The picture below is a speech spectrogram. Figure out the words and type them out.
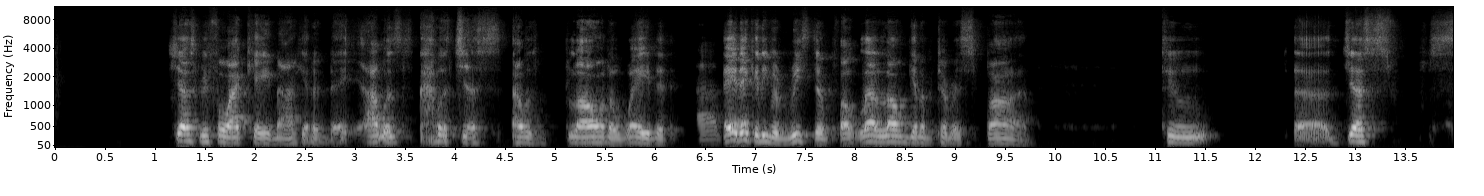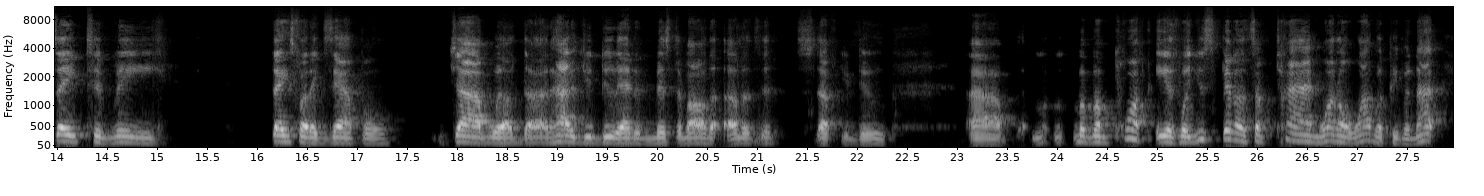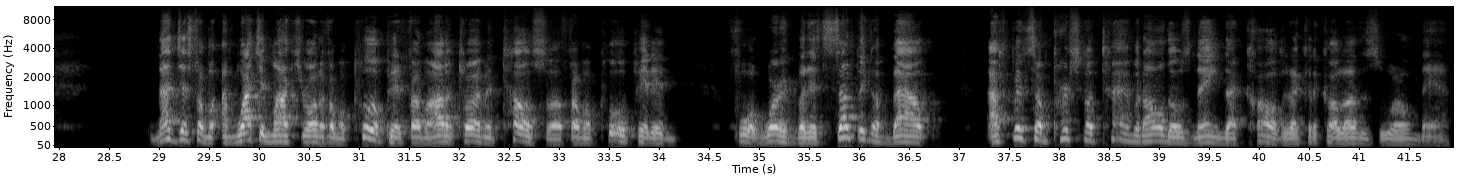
Just before I came out here today, I was I was just I was blown away that uh, hey they could even reach them folk, let alone get them to respond. To uh, just say to me, thanks for the example, job well done. How did you do that in the midst of all the other stuff you do. Uh, but my point is when you spend some time one on one with people, not not just from I'm watching Mark Chironna from a pulpit, from an auditorium in Tulsa, from a pulpit in Fort Worth, but it's something about I spent some personal time with all those names I called, and I could have called others who were on there.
